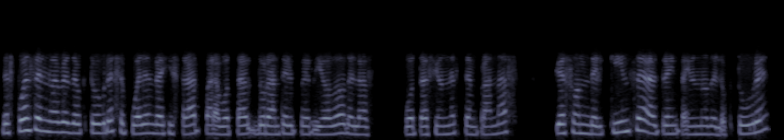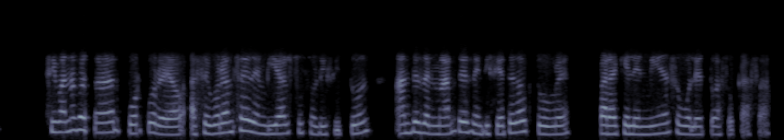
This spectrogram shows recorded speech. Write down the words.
Después del 9 de octubre se pueden registrar para votar durante el periodo de las votaciones tempranas, que son del 15 al 31 de octubre. Si van a votar por correo, asegúrense de enviar su solicitud antes del martes 27 de octubre para que le envíen su boleto a su casa.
